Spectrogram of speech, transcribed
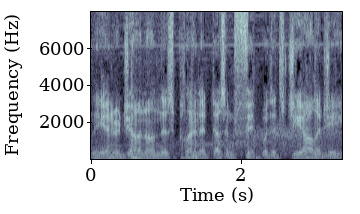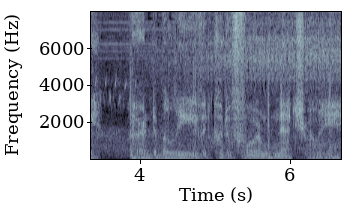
the energon on this planet doesn't fit with its geology. Hard to believe it could have formed naturally.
